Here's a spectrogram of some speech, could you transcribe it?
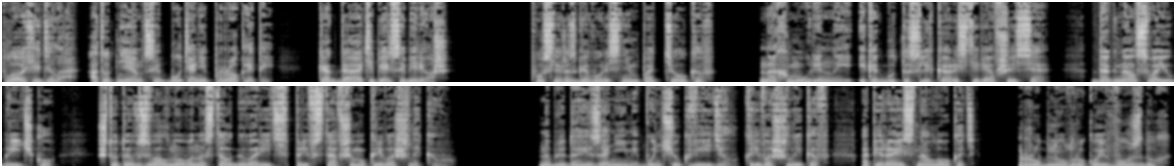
Плохи дела, а тут немцы, будь они прокляты. Когда теперь соберешь?» После разговора с ним Подтелков, нахмуренный и как будто слегка растерявшийся, догнал свою бричку, что-то взволнованно стал говорить привставшему Кривошлыкову. Наблюдая за ними, Бунчук видел, Кривошлыков, опираясь на локоть, рубнул рукой воздух,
